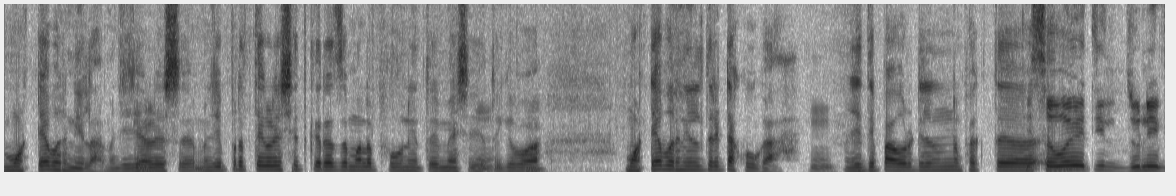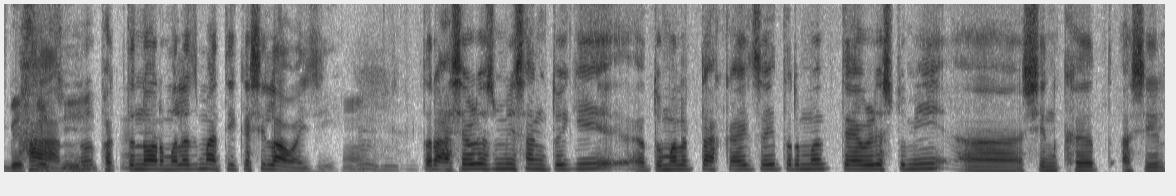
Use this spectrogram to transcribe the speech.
मोठ्या भरणीला म्हणजे ज्यावेळेस म्हणजे प्रत्येक वेळेस शेतकऱ्याचा मला फोन येतोय मेसेज येतो की बाबा मोठ्या भरणीला तरी टाकू का. म्हणजे ते पॉवर टिलरनं फक्त सवय ती जुनी हा फक्त नॉर्मलच माती कशी लावायची. तर अशा वेळेस मी सांगतोय की तुम्हाला टाकायचंय तर मग त्यावेळेस तुम्ही शेणखत असेल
